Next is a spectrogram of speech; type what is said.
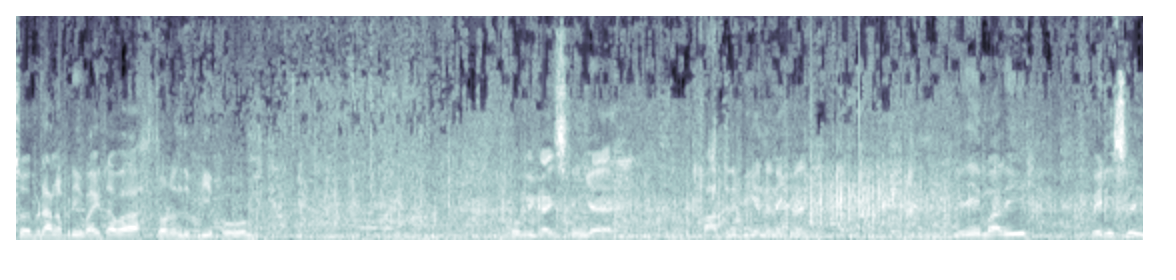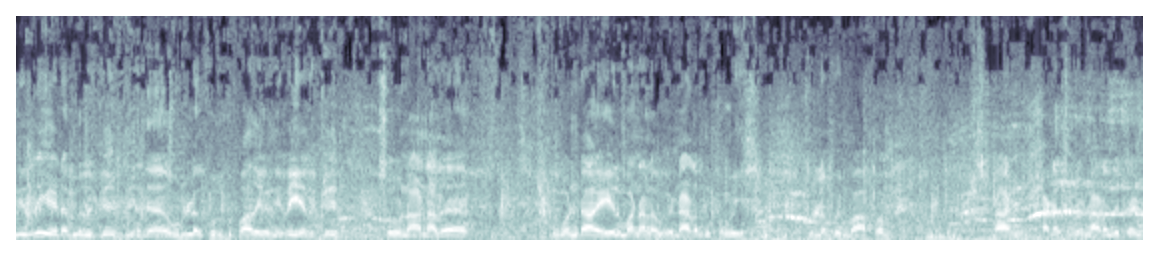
ஸோ இப்போ நாங்கள் அப்படி வைட்டாவாக தொடர்ந்து இப்படியே போவோம். ஓகே கைஸ் நீங்கள் பார்த்துருப்பீங்கன்னு நினைக்கிறேன். இதே மாதிரி வெனிஸில் நிறைய இடம் இருக்குது அந்த உள்ள குறுக்கு பாதைகள் நிறைய இருக்குது ஸோ நான் அதை உங்கொண்டா ஏழுமான அளவுக்கு நடந்து போய் உள்ளே போய் பார்ப்போம். நான் கடத்தில் நடந்துட்டேன்.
